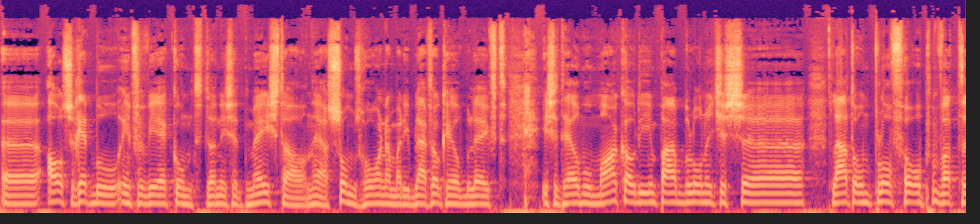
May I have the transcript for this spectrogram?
Uh, als Red Bull in verweer komt, dan is het meestal... Nou ja, soms Horner, maar die blijft ook heel beleefd. Is het Helmoet Marco die een paar ballonnetjes uh, laat ontploffen op wat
